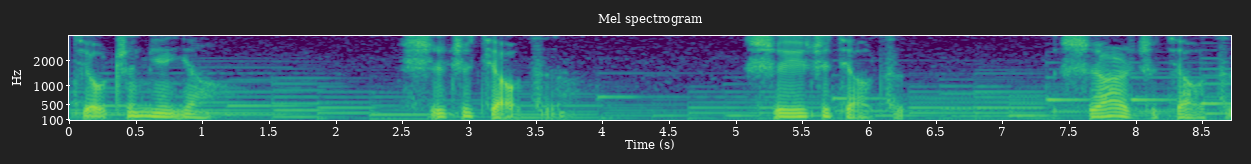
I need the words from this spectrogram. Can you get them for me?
九只绵羊，十只饺子，十一只饺子，十二只饺子，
